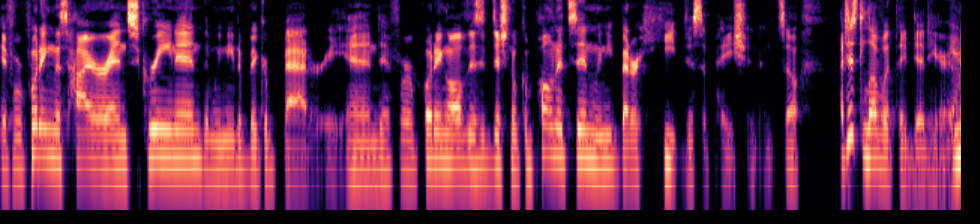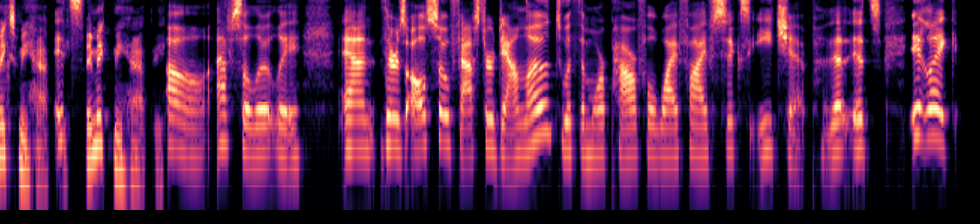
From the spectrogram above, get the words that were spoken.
if we're putting this higher end screen in, then we need a bigger battery. And if we're putting all these additional components in, we need better heat dissipation. And so I just love what they did here. Yeah. It makes me happy. It's- they make me happy. Oh, absolutely. And there's also faster downloads with the more powerful Wi-Fi 6E chip. That it's it like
